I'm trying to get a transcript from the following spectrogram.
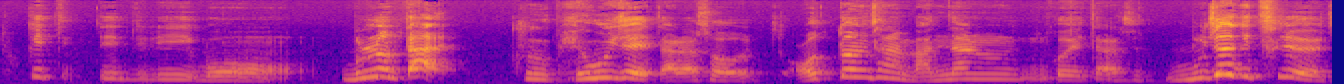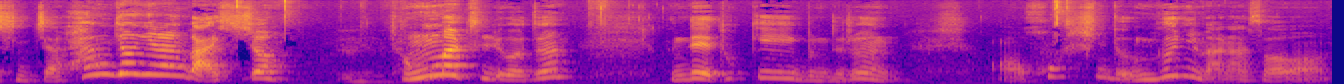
토끼띠들이 뭐 물론 딸 그 배우자에 따라서 어떤 사람 만나는 거에 따라서 무지하게 틀려요 진짜 환경이라는 거 아시죠? 음. 정말 틀리거든. 근데 토끼 분들은 어, 호기심도 은근히 많아서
